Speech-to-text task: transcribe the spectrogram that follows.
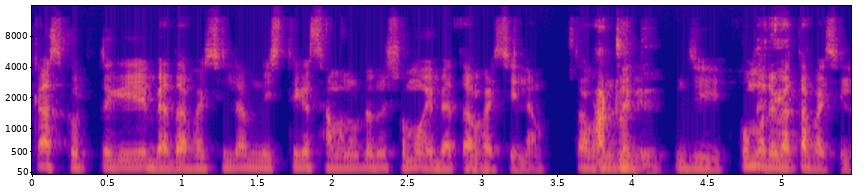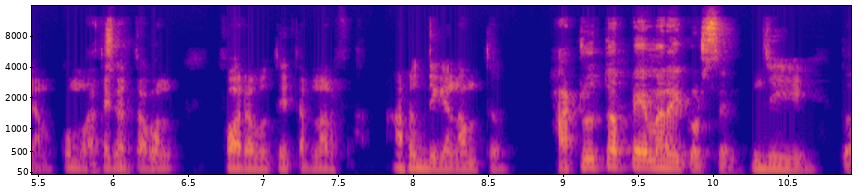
কাজ করতে গিয়ে ব্যথা পাইছিলাম নিচ থেকে সামান উঠানোর সময় ব্যথা পাইছিলাম। তখন থেকে জি কোমরে ব্যথা পাইছিলাম। কোমর থেকে আচ্ছা। তখন পরবর্তীতে আপনার হাঁটুর দিকে নামতো। হাঁটু তো আপনি এমআরআই করছেন? জি। তো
